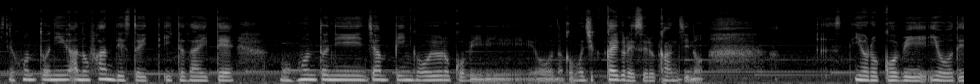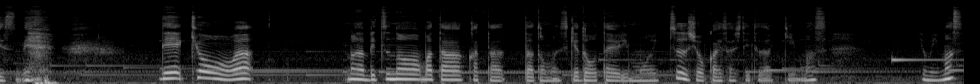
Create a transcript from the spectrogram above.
して本当にあのファンですと言っていただいてもう本当にジャンピングお喜びをなんかもう10回ぐらいする感じの喜びようですね。で今日はまあ、別のまた方だと思うんですけどお便りもう1通紹介させていただきます。読みます、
